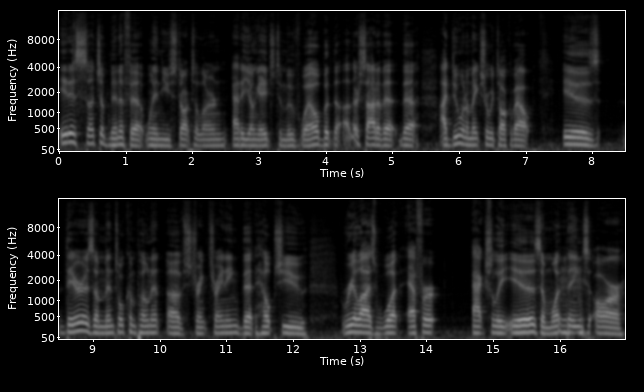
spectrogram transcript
it is such a benefit when you start to learn at a young age to move well. But the other side of it that I do want to make sure we talk about is there is a mental component of strength training that helps you realize what effort actually is and what Mhm. things are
